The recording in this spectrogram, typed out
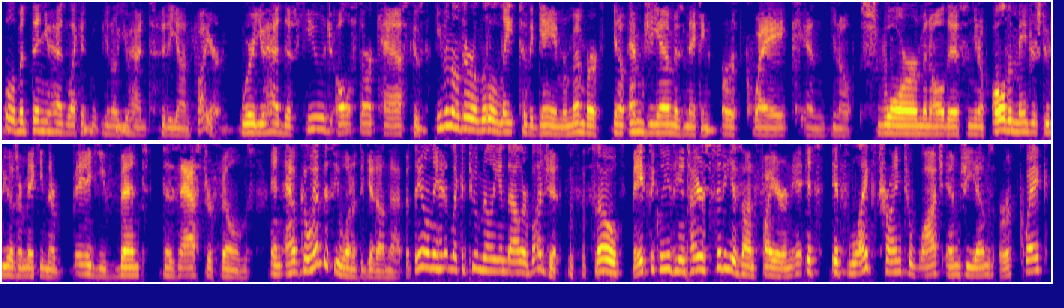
Well, but then you had like, a, you know, you had City on Fire, where you had this huge all-star cast, cause even though they're a little late to the game, remember, you know, MGM is making Earthquake and, you know, Swarm and all this, and you know, all the major studios are making their big event disaster films. And Avco Embassy wanted to get on that, but they only had like a two million dollar budget. so basically the entire city is on fire and it's, it's like trying to watch MGM's Earthquake.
